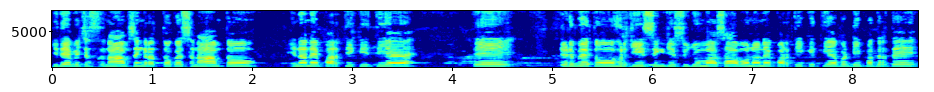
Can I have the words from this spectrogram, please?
ਜਿਹਦੇ ਵਿੱਚ ਸਨਾਮ ਸਿੰਘ ਰੱਤੋ ਕੇ ਸਨਾਮ ਤੋਂ ਇਹਨਾਂ ਨੇ ਭਰਤੀ ਕੀਤੀ ਹੈ ਤੇ ਡਿੜਬੇ ਤੋਂ ਹਰਜੀਤ ਸਿੰਘ ਜੀ ਸੁਜੂਮਾ ਸਾਹਿਬ ਉਹਨਾਂ ਨੇ ਭਰਤੀ ਕੀਤੀ ਹੈ ਵੱਡੀ ਪੱਧਰ ਤੇ।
